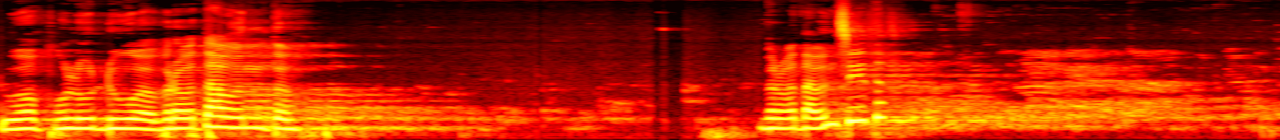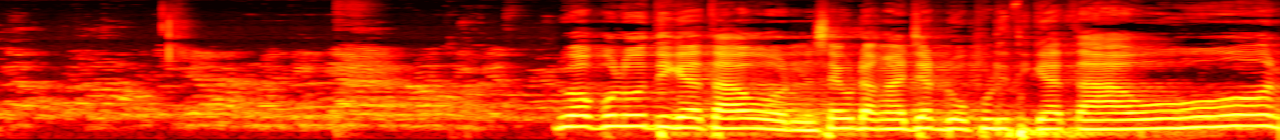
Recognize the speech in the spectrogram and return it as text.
2022. Berapa tahun tuh? Berapa tahun sih itu? 23 tahun. Saya udah ngajar 23 tahun.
